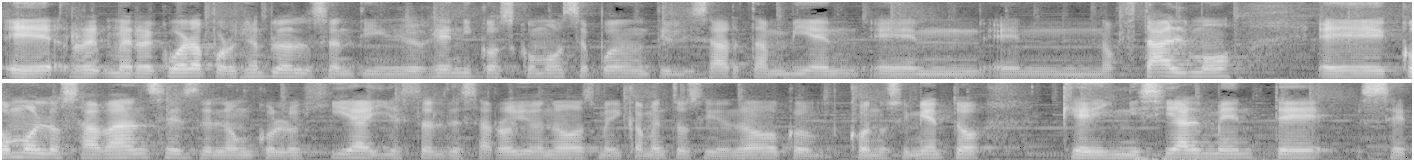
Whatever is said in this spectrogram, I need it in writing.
eh, me recuerda, por ejemplo, los antiangiogénicos, cómo se pueden utilizar también en, en oftalmo, eh, cómo los avances de la oncología y esto el desarrollo de nuevos medicamentos y de nuevo conocimiento que inicialmente se,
